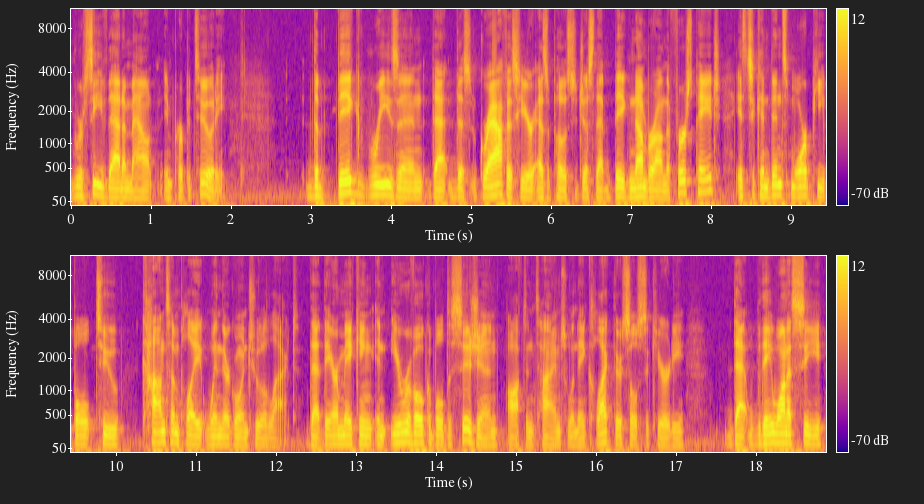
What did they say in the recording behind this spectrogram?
receive that amount in perpetuity. The big reason that this graph is here, as opposed to just that big number on the first page, is to convince more people to contemplate when they're going to elect, that they are making an irrevocable decision, oftentimes when they collect their Social Security, that they want to see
